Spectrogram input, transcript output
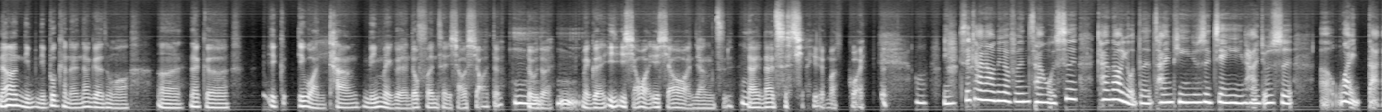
然后你你不可能那个什么，呃，那个一个一碗汤，你每个人都分成小小的，嗯，对不对？嗯，每个人一一小碗一小碗这样子，那那吃起来也蛮怪。你是看到那个分餐，我是看到有的餐厅就是建议他就是呃外带，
